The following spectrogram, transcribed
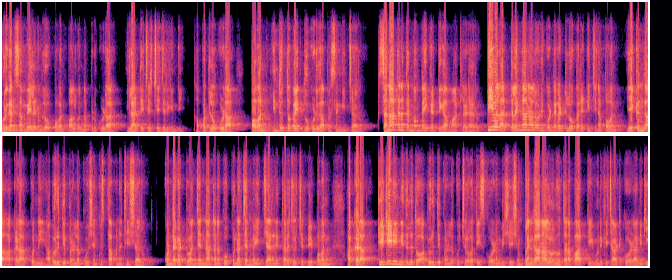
మురుగన్ సమ్మేళనంలో పవన్ పాల్గొన్నప్పుడు కూడా ఇలాంటి చర్చే జరిగింది. అప్పట్లో కూడా పవన్ హిందుత్వపై దూకుడుగా ప్రసంగించారు. సనాతన ధర్మంపై గట్టిగా మాట్లాడారు. ఇటీవల తెలంగాణలోని కొండగట్టులో పర్యటించిన పవన్ ఏకంగా అక్కడ కొన్ని అభివృద్ధి పనులకు శంకుస్థాపన చేశారు. కొండగట్టు అంజన్న తనకు పునర్జన్మ ఇచ్చారని తరచూ చెప్పే పవన్ అక్కడ టీటీడీ నిధులతో అభివృద్ధి పనులకు చొరవ తీసుకోవడం విశేషం. తెలంగాణలోనూ తన పార్టీ ఉనికి చాటుకోవడానికి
